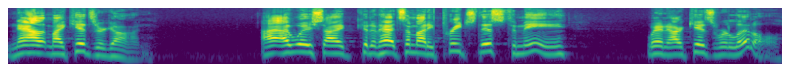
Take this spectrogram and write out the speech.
now that my kids are gone. I, I wish I could have had somebody preach this to me when our kids were little.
